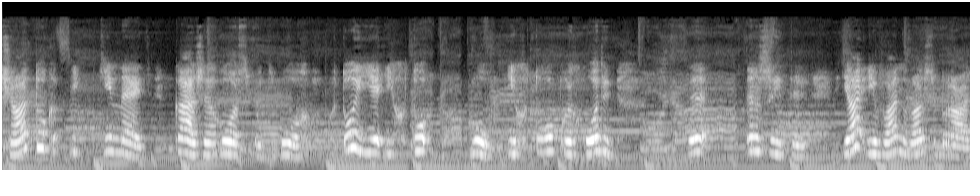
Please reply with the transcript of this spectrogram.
початок і кінець, каже Господь Бог, хто є і хто був, і хто приходить, це житель. Я Іван, ваш брат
